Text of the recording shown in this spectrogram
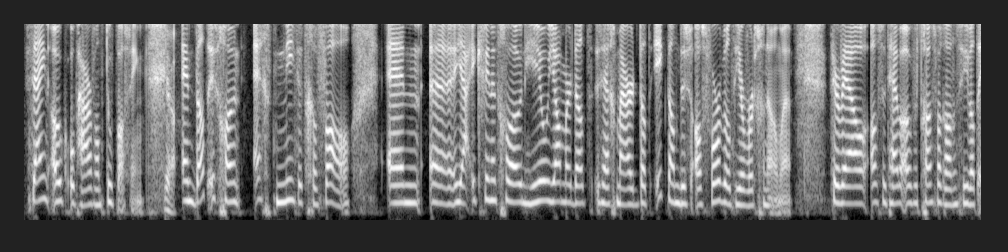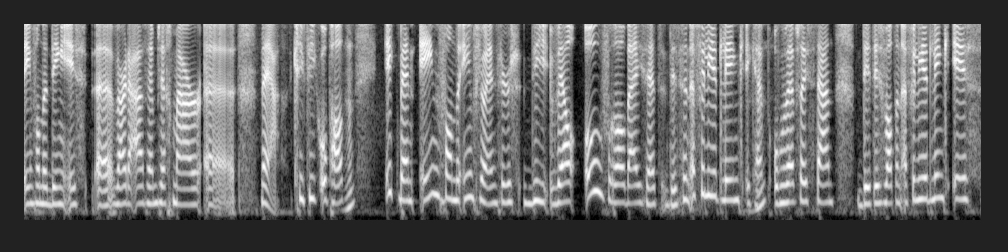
zijn ook op haar van toepassing. Ja. En dat is gewoon echt niet het geval. En eh, ja, ik vind het gewoon heel jammer dat, zeg maar, dat ik dan dus als voorbeeld hier word genomen. Terwijl als we het hebben over transparantie, wat een van de dingen is eh, waar de AFM zeg maar, eh, nou ja, kritiek op had. Ik ben een van de influencers die wel overal bijzet. Dit is een affiliate link. Ik heb op mijn website staan. Dit is wat een affiliate link is.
